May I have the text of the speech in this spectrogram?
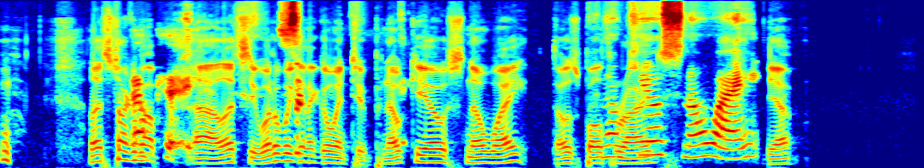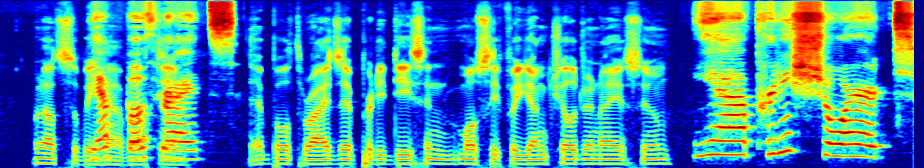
let's talk Okay. about. Uh, let's see. What are we going to go into? Pinocchio, Snow White. Those both Pinocchio, rides. Snow White. Yep. What else do we yep, have? both rides. They're both rides. They're pretty decent, mostly for young children, I assume. Yeah, pretty short,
